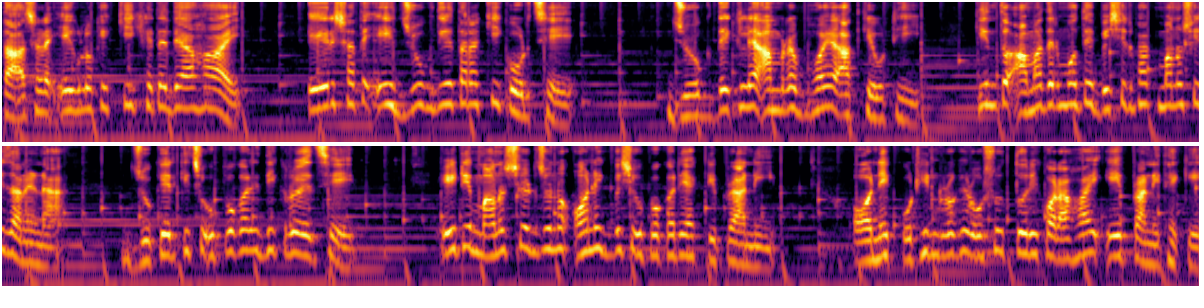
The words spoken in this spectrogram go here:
তাছাড়া এগুলোকে কি খেতে দেওয়া হয়? এর সাথে এই যোগ দিয়ে তারা কি করছে? যোগ দেখলে আমরা ভয়ে আটকে উঠি, কিন্তু আমাদের মধ্যে বেশিরভাগ মানুষই জানে না। যোগের কিছু উপকারী দিক রয়েছে। এটি মানুষের জন্য অনেক বেশি উপকারী একটি প্রাণী। অনেক কঠিন রোগের ওষুধ তৈরি করা হয় এই প্রাণী থেকে।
